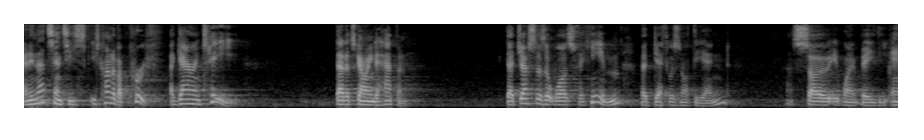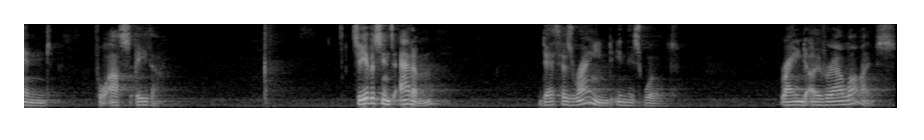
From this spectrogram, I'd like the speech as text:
And in that sense, he's, he's kind of a proof, a guarantee that it's going to happen. That just as it was for him that death was not the end, so it won't be the end for us either. See, ever since Adam, death has reigned in this world, reigned over our lives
